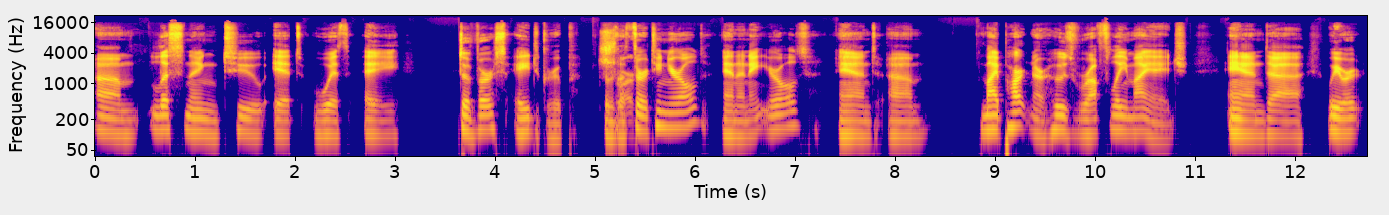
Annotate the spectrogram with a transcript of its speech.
um, listening to it with a diverse age group. There was sure. a 13 year old and an eight year old, and um, my partner, who's roughly my age, and uh, we were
